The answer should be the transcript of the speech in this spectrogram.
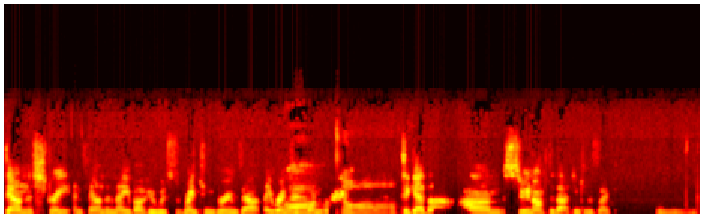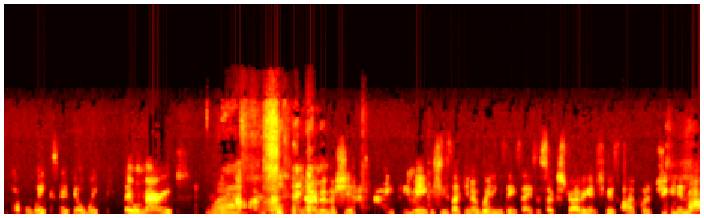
down the street and found a neighbor who was renting rooms out. They rented Wow. one room Oh. together. Um, soon after that, I think it was like a couple of weeks, maybe a week. They were married, Wow. and I remember she had saying to me because she's like, you know, weddings these days are so extravagant. She goes, I put a chicken in my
